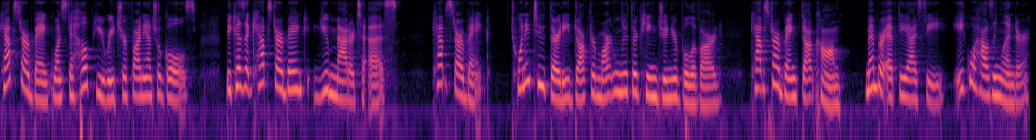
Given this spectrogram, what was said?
Capstar Bank wants to help you reach your financial goals because at Capstar Bank, you matter to us. Capstar Bank, 2230 Dr. Martin Luther King Jr. Boulevard, capstarbank.com. Member FDIC, Equal Housing Lender.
